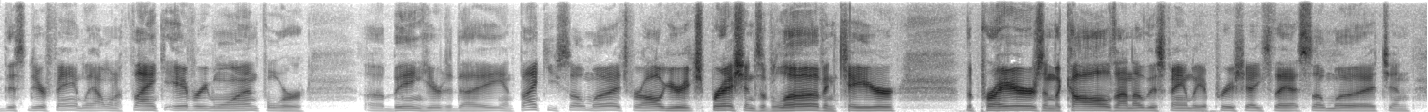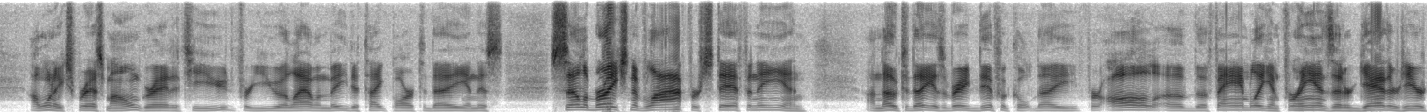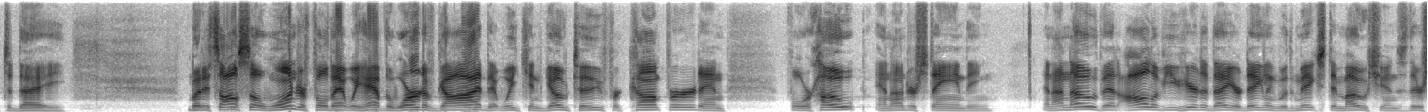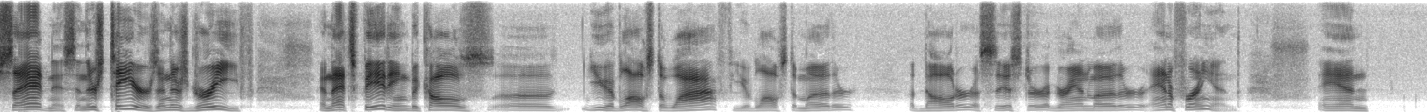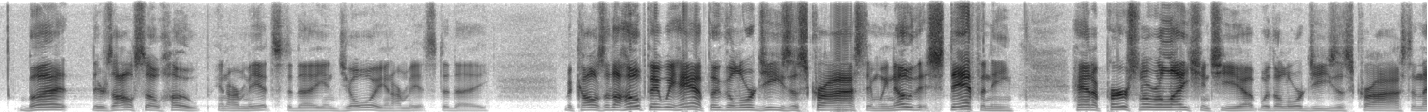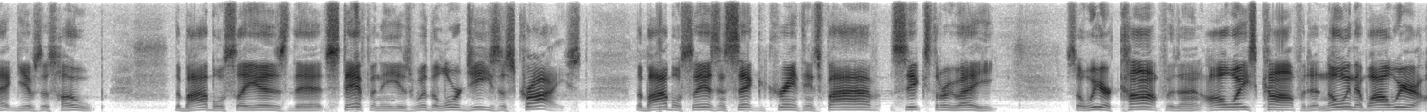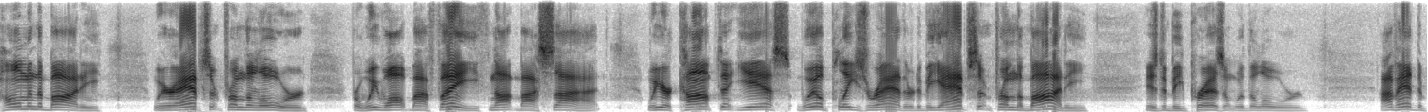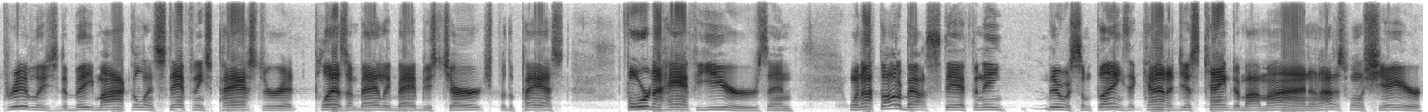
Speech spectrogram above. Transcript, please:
of this dear family, I want to thank everyone for uh, being here today. And thank you so much for all your expressions of love and care, the prayers and the calls. I know this family appreciates that so much. And I want to express my own gratitude for you allowing me to take part today in this celebration of life for Stephanie. And I know today is a very difficult day for all of the family and friends that are gathered here today. But it's also wonderful that we have the Word of God that we can go to for comfort and for hope and understanding. And I know that all of you here today are dealing with mixed emotions. There's sadness, and there's tears, and there's grief. And that's fitting because uh, you have lost a wife, you have lost a mother, a daughter, a sister, a grandmother, and a friend. And but there's also hope in our midst today and joy in our midst today because of the hope that we have through the Lord Jesus Christ. And we know that Stephanie had a personal relationship with the Lord Jesus Christ, and that gives us hope. The Bible says that Stephanie is with the Lord Jesus Christ. The Bible says in 2 Corinthians 5 6 through 8. So we are confident, always confident, knowing that while we're at home in the body, we are absent from the Lord, for we walk by faith, not by sight. We are confident, yes, well pleased rather. To be absent from the body is to be present with the Lord. I've had the privilege to be Michael and Stephanie's pastor at Pleasant Valley Baptist Church for the past four and a half years. And when I thought about Stephanie, there were some things that kind of just came to my mind, and I just want to share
